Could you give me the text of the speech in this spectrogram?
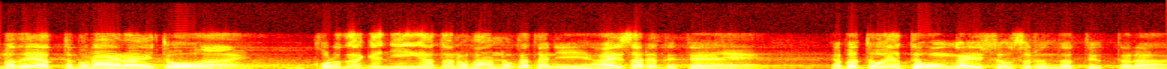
まだやってもらえないと、はい。これだけ新潟のファンの方に愛されてて、えやっぱどうやって恩返しをするんだって言ったら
